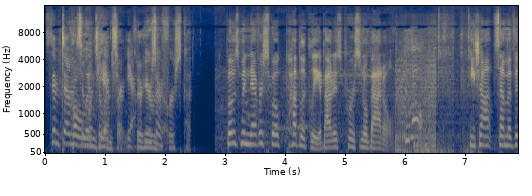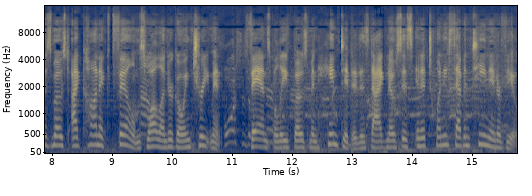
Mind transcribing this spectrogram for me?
Symptoms and colon what to look cancer. for. Yeah. So here Here's our go. first cut. Boseman never spoke publicly about his personal battle. He shot some of his most iconic films while undergoing treatment. Fans believe Boseman hinted at his diagnosis in a 2017 interview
